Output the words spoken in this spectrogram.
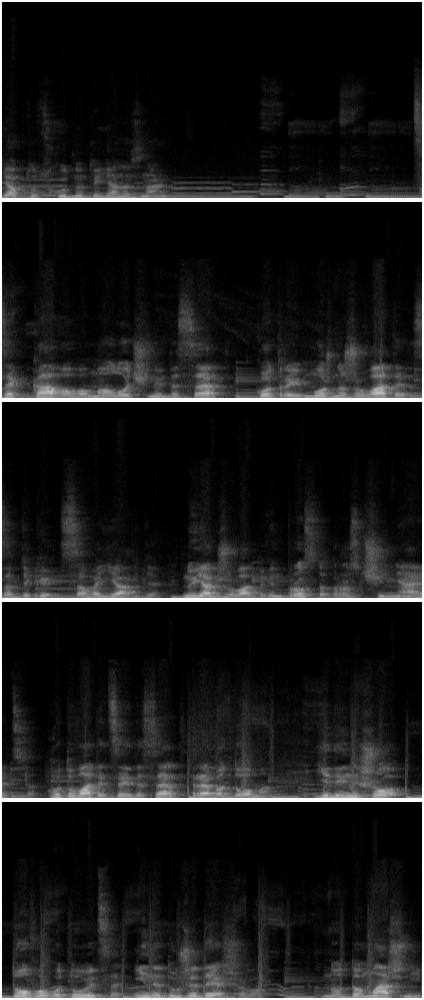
Як тут схуднути, я не знаю. Це кавово-молочний десерт, котрий можна жувати завдяки савоярді. Ну як жувати? Він просто розчиняється. Готувати цей десерт треба вдома. Єдине, що довго готується і не дуже дешево. Но домашній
